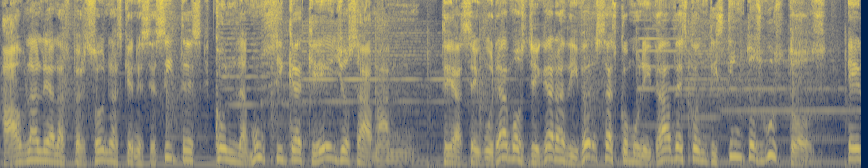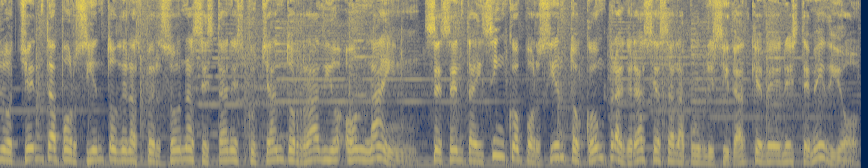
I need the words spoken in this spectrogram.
Háblale a las personas que necesites con la música que ellos aman. Te aseguramos llegar a diversas comunidades con distintos gustos. El 80% de las personas están escuchando radio online. 65% compra gracias a la publicidad que ve en este medio.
